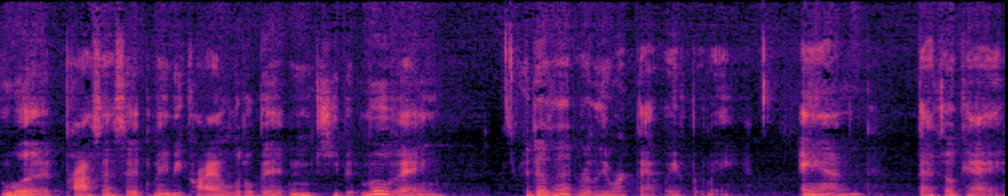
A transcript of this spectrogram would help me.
would process it, maybe cry a little bit and keep it moving. It doesn't really work that way for me. And that's okay,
